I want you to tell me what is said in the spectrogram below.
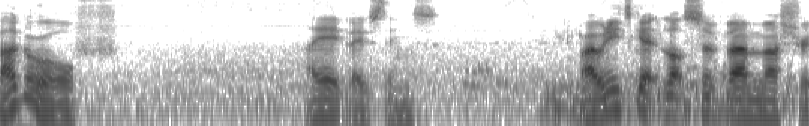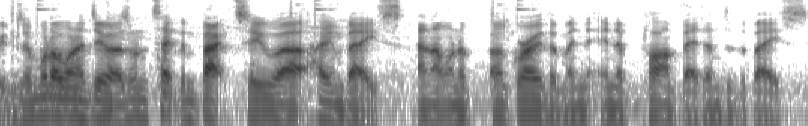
bugger off. I hate those things. Right, we need to get lots of um, mushrooms, and what I want to do is I want to take them back to uh, home base, and I want to uh, grow them in, in a plant bed under the base.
